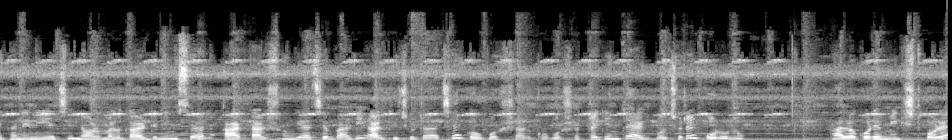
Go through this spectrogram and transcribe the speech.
এখানে নিয়েছি নর্মাল গার্ডেনিং সার, আর তার সঙ্গে আছে বালি, আর কিছুটা আছে গোবর সার। গোবর সারটা কিন্তু এক বছরের পুরনো। ভালো করে মিক্সড করে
